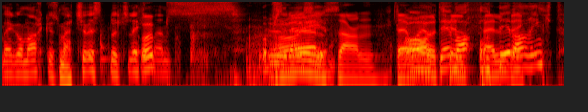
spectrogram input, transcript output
meg og Markus matcher visst plutselig. Men Ops. Opsi Oi sann. Det var jo det var, og det var tilfeldig. ringt.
